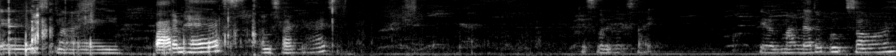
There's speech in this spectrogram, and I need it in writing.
is my bottom half. I'm sorry, guys. This is what it looks like. They have my leather boots on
